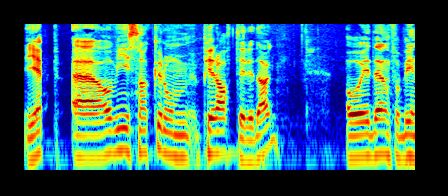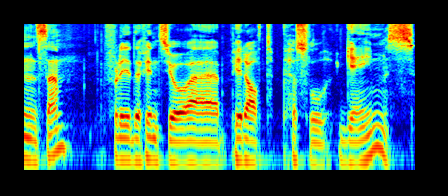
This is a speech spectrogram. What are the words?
Jepp. Eh, og vi snakker om pirater i dag. Og i den forbindelse, fordi det fins jo eh, pirat puzzle games,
